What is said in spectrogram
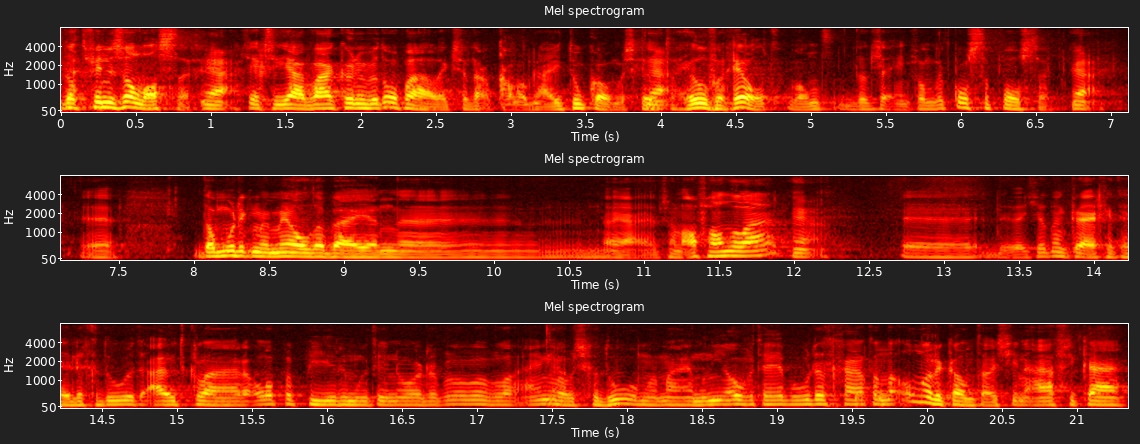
dat vinden ze al lastig. Zeggen ze, ja, waar kunnen we het ophalen? Ik zeg, nou, kan ook naar je toe komen. Scheelt heel veel geld, want dat is een van de kostenposten. Ja. Dan moet ik me melden bij een, uh, nou ja, zo'n afhandelaar. Ja. Weet je, dan krijg je het hele gedoe, het uitklaren, alle papieren moeten in orde, blablabla. Eindeloos gedoe om er maar helemaal niet over te hebben hoe dat gaat aan de andere kant. Als je in Afrika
